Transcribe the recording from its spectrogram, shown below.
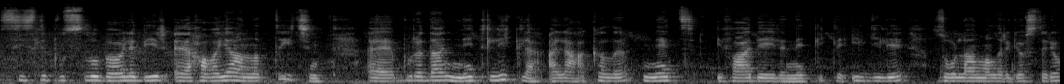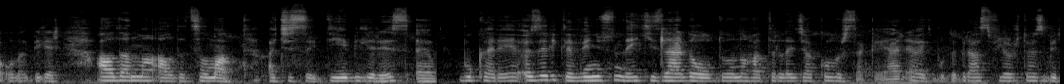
sisli puslu böyle bir e, havayı anlattığı için e, burada netlikle alakalı, net ifadeyle, netlikle ilgili zorlanmaları gösteriyor olabilir. Aldanma, aldatılma açısı diyebiliriz. E, bu kareye. Özellikle Venüs'ün de ikizlerde olduğunu hatırlayacak olursak eğer evet burada biraz flörtöz bir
